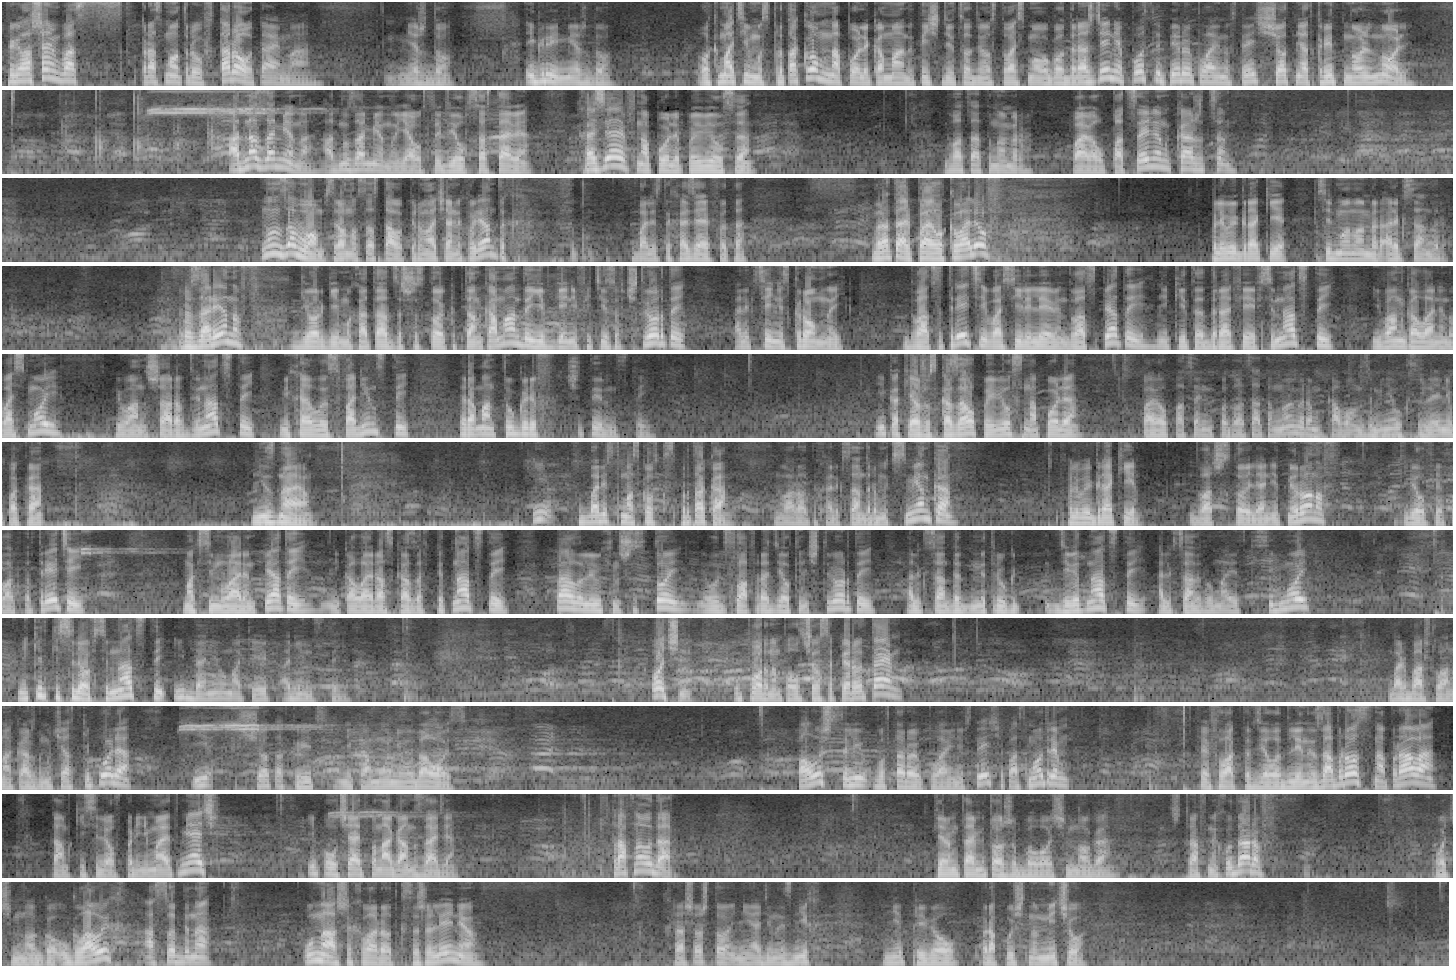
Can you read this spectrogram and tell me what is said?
Приглашаем вас к просмотру второго тайма между игры между Локомотивом и Спартаком на поле команды 1998 года рождения. После первой половины встречи счет не открыт 0-0. Одна замена. Одну замену я уследил в составе хозяев. На поле появился 20 номер Павел Паценин, кажется. Ну, назову вам все равно состав в первоначальных вариантах. Футболисты хозяев это вратарь Павел Ковалев, полевые игроки седьмой номер Александр Разоренов, Георгий Махатадзе, шестой капитан команды, Евгений Фетисов, четвертый, Алексей Нескромный, 23-й, Василий Левин, 25-й, Никита Дорофеев, 17-й, Иван Галанин, 8-й, Иван Шаров, 12-й, Михаил Лысов, 11-й и Роман Тугарев, 14-й. И, как я уже сказал, появился на поле Павел Пацанин по 20 номером. Кого он заменил, к сожалению, пока не знаю. И футболист московского «Спартака» на воротах Александр Максименко. Полевые игроки 26-й Леонид Миронов, Кирилл Феофлактов 3 Максим Ларин 5 Николай Рассказов 15 Павел Илюхин 6 Владислав Разделкин 4 Александр Дмитрюк 19 Александр Ломовицкий 7 Никит Киселев 17 и Данил Макеев 11 Очень упорным получился первый тайм. Борьба шла на каждом участке поля, и счет открыть никому не удалось. Получится ли во второй половине встречи, посмотрим. Феофилактов делает длинный заброс направо, там Киселев принимает мяч и получает по ногам сзади. Штрафной удар. В первом тайме тоже было очень много штрафных ударов, очень много угловых, особенно у наших ворот, к сожалению. Хорошо, что ни один из них не привел к пропущенному мячу.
